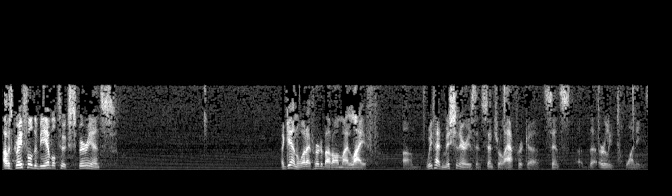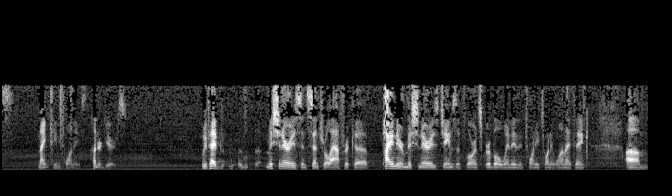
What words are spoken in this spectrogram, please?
I was grateful to be able to experience again, what I've heard about all my life, um, we've had missionaries in Central Africa since the early 20s, 1920s, 100 years. We've had missionaries in Central Africa, pioneer missionaries. James and Florence Gribble went in in 2021, I think. Um,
